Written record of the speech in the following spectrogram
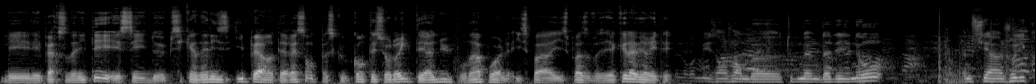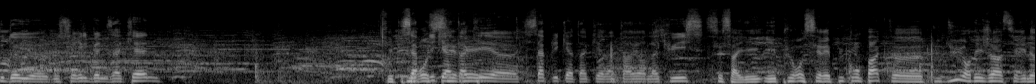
les, personnalités. Et c'est une psychanalyse hyper intéressante parce que quand t'es sur le ring, t'es à nu, on est à poil. Il se passe, il se passe, a que la vérité. Remise en jambe euh, tout de même d'Adelino, même s'il y a un joli coup d'œil euh, de Cyril Benzaken. Qui s'applique à, attaquer, qui s'applique à attaquer à l'intérieur de la cuisse. C'est ça, il est, plus resserré, plus compact, plus dur déjà, Cyril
